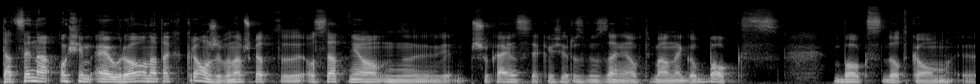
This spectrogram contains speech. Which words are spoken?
ta cena 8 euro, ona tak krąży, bo na przykład y, ostatnio y, szukając jakiegoś rozwiązania optymalnego box, box.com y,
